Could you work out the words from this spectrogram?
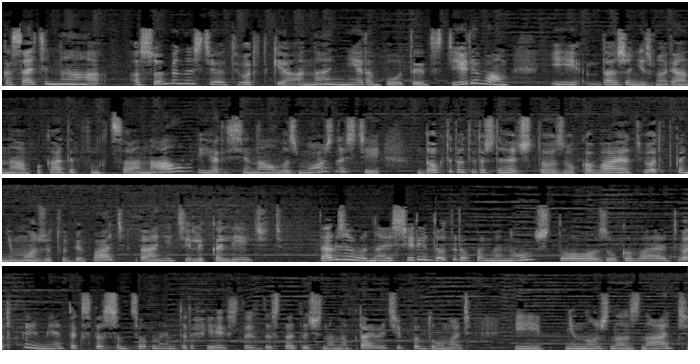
Касательно особенности отвертки, она не работает с деревом и даже несмотря на богатый функционал и арсенал возможностей, доктор утверждает, что звуковая отвертка не может убивать, ранить или калечить. Также в одной из серий доктор упомянул, что звуковая отвертка имеет экстрасенсорный интерфейс, то есть достаточно направить и подумать, и не нужно знать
